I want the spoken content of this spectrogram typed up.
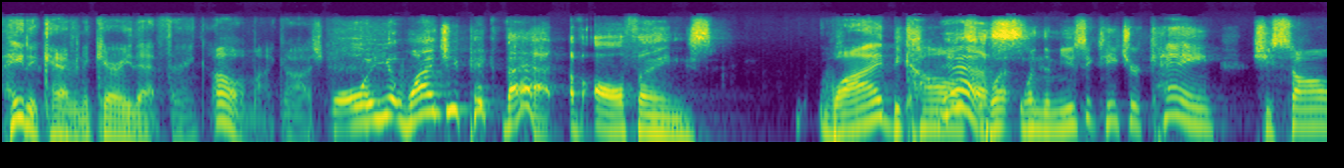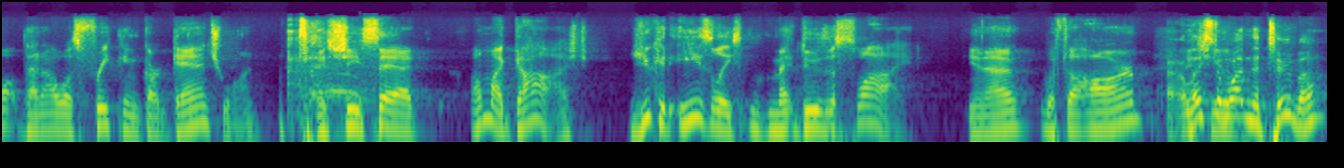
Hated having to carry that thing. Oh my gosh. Well, why'd you pick that of all things? Why? Because Yes. wh- when the music teacher came, she saw that I was freaking gargantuan, and she said, "Oh my gosh, you could easily do the slide, you know, with the arm." At And least it wasn't the tuba.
